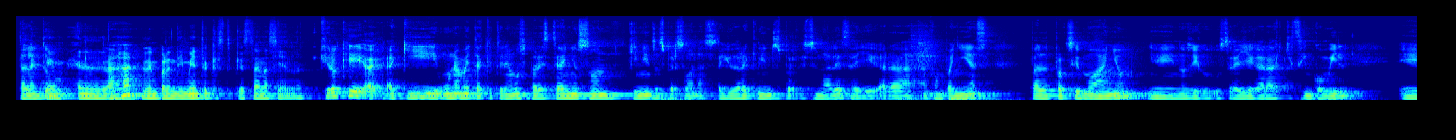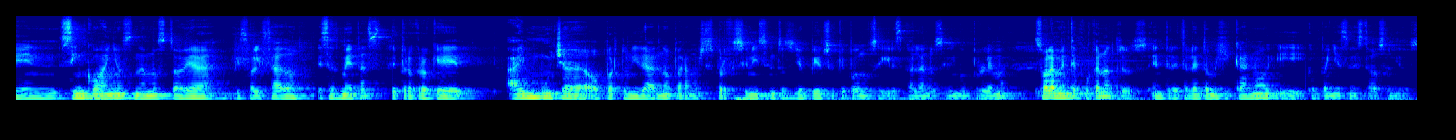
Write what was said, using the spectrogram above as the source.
Talento. En, el, ajá, el emprendimiento que, que, están haciendo. Creo que aquí una meta que tenemos para este año son 500 personas, ayudar a 500 profesionales a llegar a, a compañías. Para el próximo año eh, nos gustaría llegar a 5000. En cinco años no hemos todavía visualizado esas metas, pero creo que hay mucha oportunidad ¿no? para muchos profesionistas, entonces yo pienso que podemos seguir escalando sin ningún problema, solamente enfocándonos entre talento mexicano y compañías en Estados Unidos.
